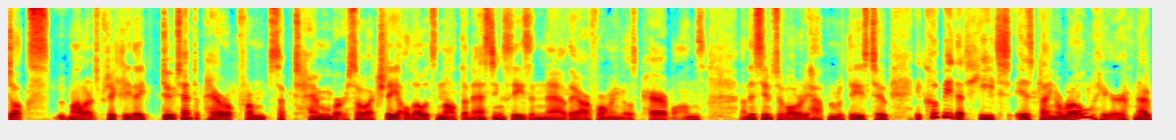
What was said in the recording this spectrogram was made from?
ducks, mallards particularly, they do tend to pair up from September. So, actually, although it's not the nesting season now, they are forming those pair bonds, and this seems to have already happened with these two. It could be that heat is playing a role here. Now,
